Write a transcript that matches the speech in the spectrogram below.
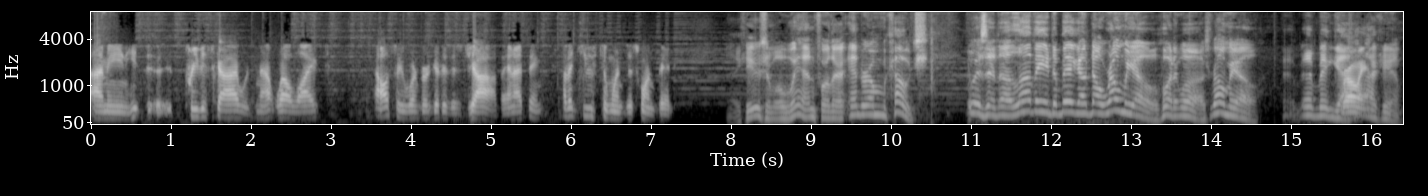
I mean, he, the previous guy was not well liked. Also, he wasn't very good at his job, and I think I think Houston wins this one big. Houston will win for their interim coach. Who is it? Uh, Lovey, the big, uh, no, Romeo, what it was. Romeo. That big guy. Romeo. I like him.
